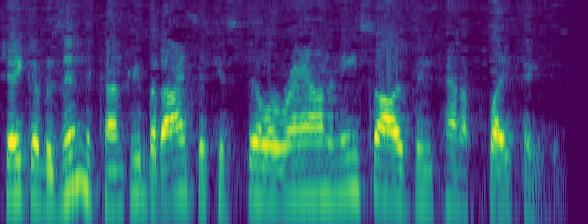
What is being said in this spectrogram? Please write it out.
Jacob is in the country, but Isaac is still around, and Esau has been kind of placated.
